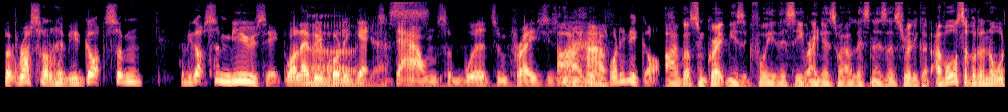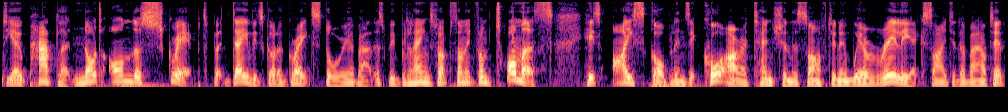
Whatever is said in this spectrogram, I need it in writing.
But Russell, have you got some? Have you got some music while everybody Oh, gets yes. down some words and phrases and I ideas? have. What have you got? I've got some great music for you this evening Great. as well, listeners. That's really good. I've also got an audio padlet, not on the script, but David's got a great story about this. We've been playing something from Thomas, his Ice Goblins. It caught our attention this afternoon. We're really excited about it,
